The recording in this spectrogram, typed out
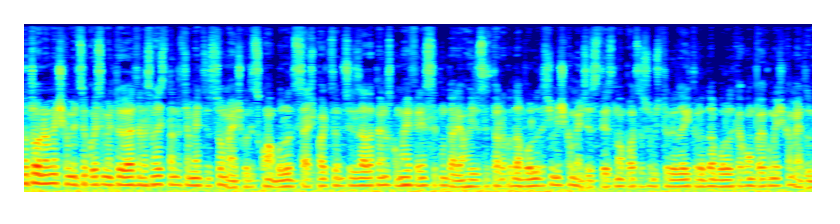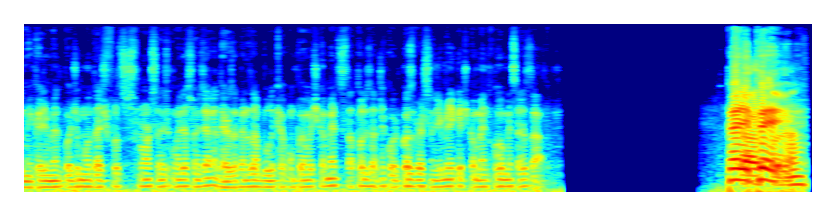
Naturalmente, de conhecimento e atração e tratamento são médicos. Com a bula de site pode ser utilizado apenas como referência secundária. Um registro histórico da bula deste medicamento. Esse texto não pode substituir a leitura da bula que acompanha o medicamento. O medicamento pode mudar de suas formações e condições aleatórias. Apenas a bula que acompanha o medicamento está atualizada de acordo com as versões de medicamento comercializado. Peraí, peraí.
